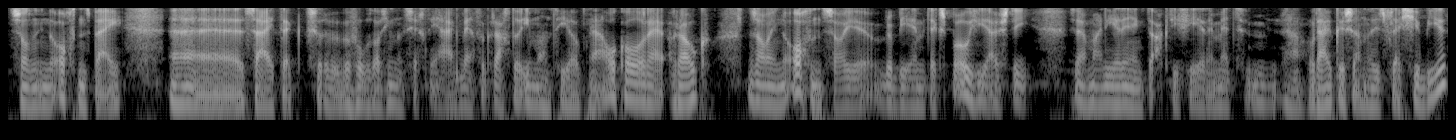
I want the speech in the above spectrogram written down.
Zoals in de ochtend bij uh, we bijvoorbeeld als iemand zegt, ja, ik ben verkracht door iemand die ook naar alcohol rook, dan zal in de ochtend zal je proberen met exposure juist die, zeg maar, die herinnering te activeren met nou, ruiken aan dit flesje bier.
